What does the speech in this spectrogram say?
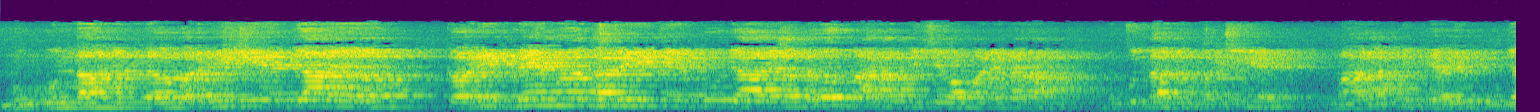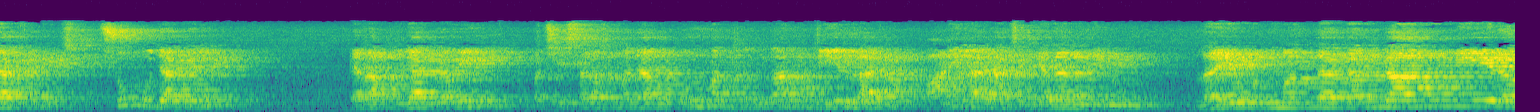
મુકુંદાનંદ વર્ણીએ ત્યાય કરી પ્રેમ ધરીને પૂજાય. દરરોજ મહારાજની સેવામાં રહેનારા મુકુંદાનંદ વર્ણીએ મહારાજની પહેલી પૂજા કરી છે. શું પૂજા કરી? પહેલા પૂજા કરી, પછી સરસ મજાનું ઉન્મત્ત ગંગાનું નીર લાવ્યા, પાણી લાવ્યા છે ગેલા નદીનું લઈ ઉન્મત્ત ગંગાનું નીર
